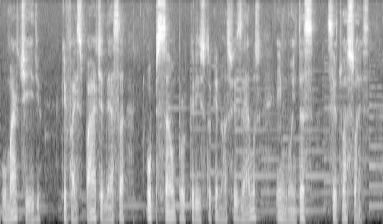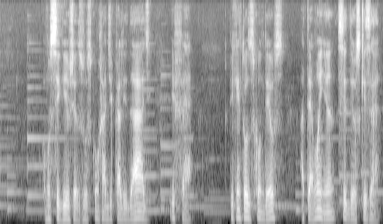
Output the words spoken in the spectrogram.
o martírio, que faz parte dessa opção por Cristo que nós fizemos em muitas situações. Vamos seguir Jesus com radicalidade e fé. Fiquem todos com Deus. Até amanhã, se Deus quiser.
